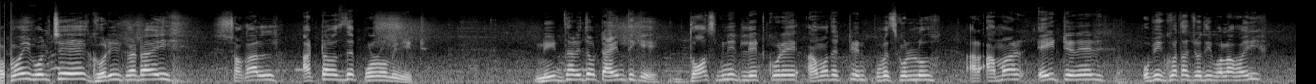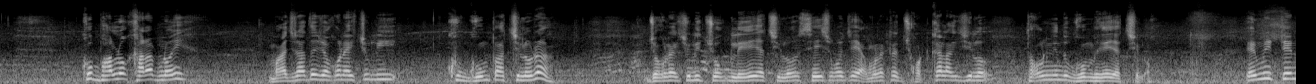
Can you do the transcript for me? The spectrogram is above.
সময় বলছে ঘড়ির কাটায় সকাল আটটা বাজতে পনেরো মিনিট। নির্ধারিত টাইম থেকে দশ মিনিট লেট করে আমাদের ট্রেন প্রবেশ করল। আর আমার এই ট্রেনের অভিজ্ঞতা যদি বলা হয়, খুব ভালো খারাপ নয়। মাঝরাতে যখন অ্যাকচুয়ালি খুব ঘুম পাচ্ছিল না, যখন অ্যাকচুয়ালি চোখ লেগে যাচ্ছিল, সেই সময় যে এমন একটা ঝটকা লাগছিল, তখন কিন্তু ঘুম ভেঙে যাচ্ছিল। এমনি ট্রেন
